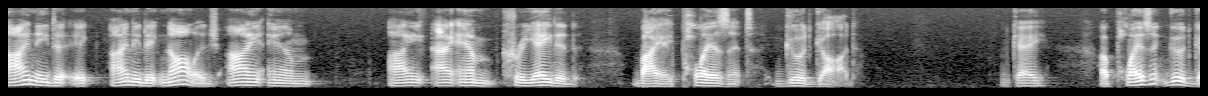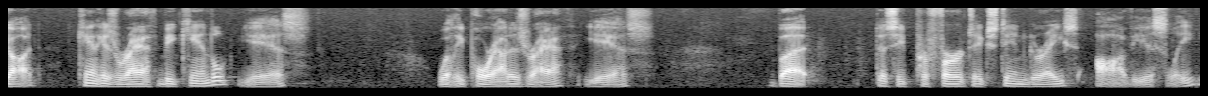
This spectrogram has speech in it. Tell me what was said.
I need to, I need to acknowledge I am, I, I am created by a pleasant, good God. Okay? A pleasant, good God. Can his wrath be kindled? Yes. Will he pour out his wrath? Yes. But does he prefer to extend grace? Obviously.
